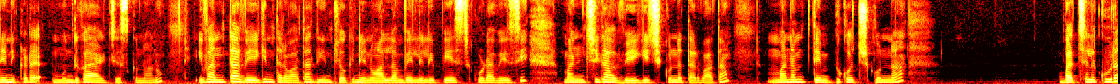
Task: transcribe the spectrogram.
నేను ఇక్కడ ముందుగా యాడ్ చేసుకున్నాను. ఇవంతా వేగిన తర్వాత దీంట్లోకి నేను అల్లం వెల్లుల్లి పేస్ట్ కూడా వేసి మంచిగా వేగించుకున్న తర్వాత మనం తెంపుకొచ్చుకున్న బచ్చల కూర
